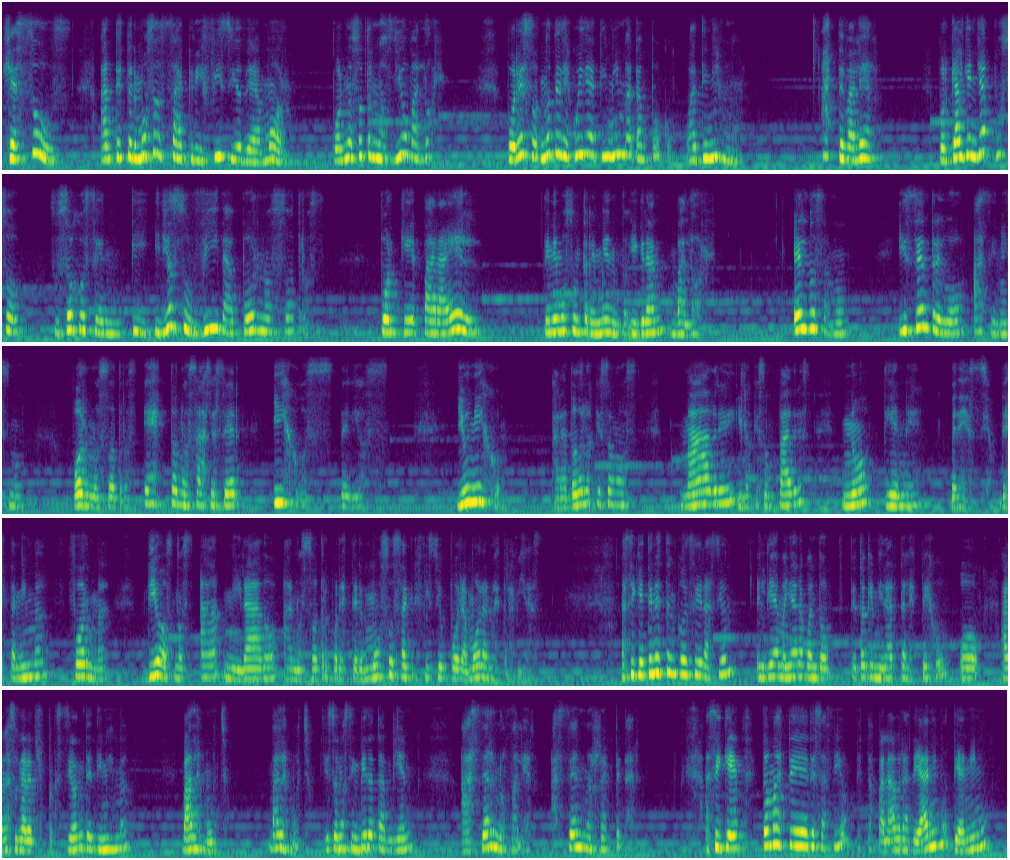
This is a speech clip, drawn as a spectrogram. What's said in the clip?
Jesús, ante este hermoso sacrificio de amor, por nosotros nos dio valor. Por eso no te descuide a ti misma tampoco, o a ti mismo. Hazte valer, porque alguien ya puso sus ojos en ti y dio su vida por nosotros, porque para Él tenemos un tremendo y gran valor. Él nos amó y se entregó a sí mismo por nosotros. Esto nos hace ser hijos de Dios. Y un hijo, para todos los que somos madre y los que son padres, no tiene precio. De esta misma forma, Dios nos ha mirado a nosotros por este hermoso sacrificio por amor a nuestras vidas. Así que ten esto en consideración el día de mañana cuando te toque mirarte al espejo o hagas una retrospección de ti misma. Vales mucho, vales mucho. Y eso nos invita también a hacernos valer, a hacernos respetar. Así que toma este desafío, estas palabras de ánimo, te animo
